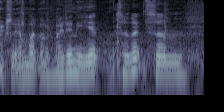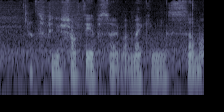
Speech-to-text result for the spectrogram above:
Actually, I might not have made any yet. So let's um, let's finish off the episode by making some.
